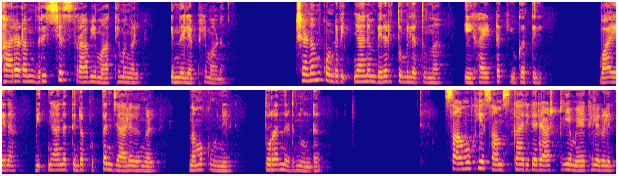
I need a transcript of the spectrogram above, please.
ധാരാളം ദൃശ്യശ്രാവ്യ മാധ്യമങ്ങൾ ഇന്ന് ലഭ്യമാണ്. ക്ഷണം കൊണ്ട് വിജ്ഞാനം വിരൽത്തുമ്പിലെത്തുന്ന ഈ ഹൈടെക് യുഗത്തിൽ വായന വിജ്ഞാനത്തിന്റെ പുത്തൻ ജാലകങ്ങൾ നമുക്ക് മുന്നിൽ തുറന്നിടുന്നുണ്ട്. സാമൂഹ്യ സാംസ്കാരിക രാഷ്ട്രീയ മേഖലകളിൽ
